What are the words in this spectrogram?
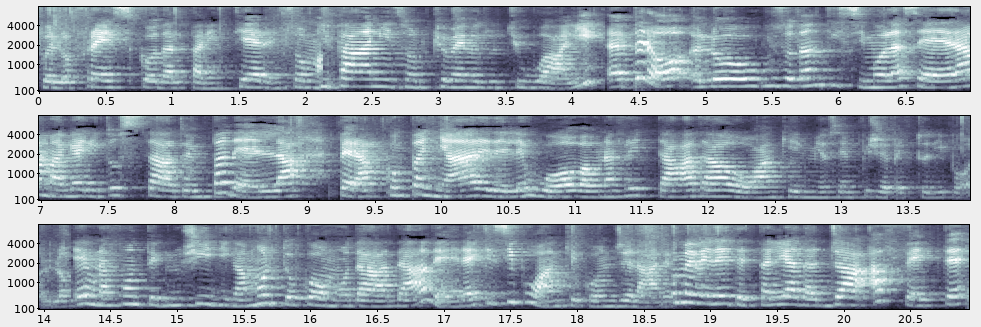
quello fresco dal panettiere, insomma i pani sono più o meno tutti uguali, eh, però lo uso tantissimo la sera, magari tostato in padella per accompagnare delle uova, una frittata o anche il mio semplice petto di pollo. È una fonte glucidica molto comoda da avere che si può anche congelare. Come vedete è tagliata già a fette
